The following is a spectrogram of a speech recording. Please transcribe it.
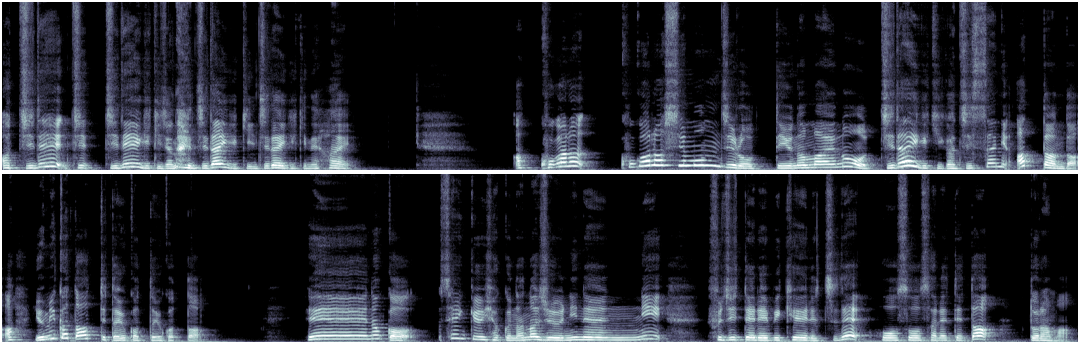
あ、時代、じ時代劇じゃない、時代劇、時代劇ね。はい。あ、小柄、小柄しもんじろっていう名前の時代劇が実際にあったんだ。あ、読み方合ってた。よかった、よかった。へえ、なんか、1972年にフジテレビ系列で放送されてたドラマ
